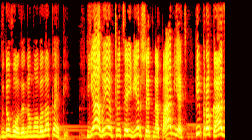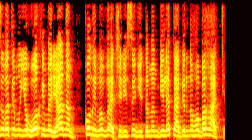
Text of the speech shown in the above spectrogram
вдоволено мовила Пепі. Я вивчу цей віршик на пам'ять і проказуватиму його химерянам, коли ми ввечері сидітимемо біля табірного багаття.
